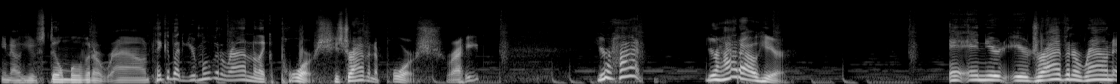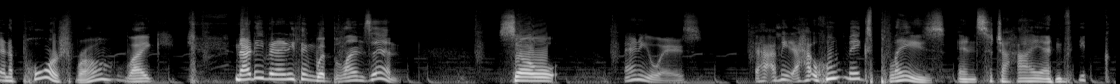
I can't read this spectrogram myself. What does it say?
you know, he was still moving around. Think about it. You're moving around like a Porsche. He's driving a Porsche, right? You're hot. You're hot out here. And, and you're you're driving around in a Porsche, bro. Like, not even anything what blends in. So, anyways, I mean, how, who makes plays in such a high end vehicle?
